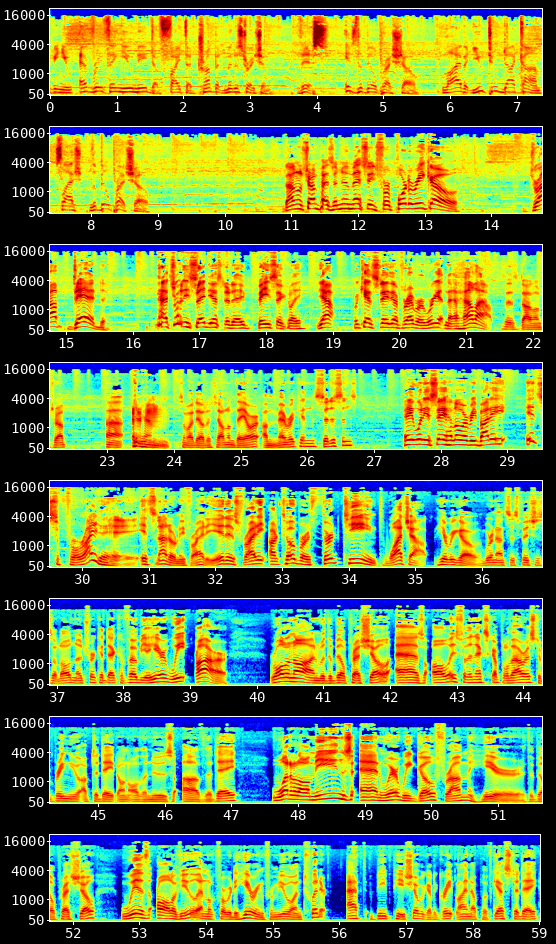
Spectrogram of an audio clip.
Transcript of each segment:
Giving you everything you need to fight the Trump administration. This is The Bill Press Show, live at youtube.com slash The Bill Press Show. Donald Trump has a new message for Puerto Rico. Drop dead. That's what he said yesterday, basically. Yeah, we can't stay there forever. We're getting the hell out, says Donald Trump. Uh, somebody ought to tell them they are American citizens. Hey, what do you say? Hello, everybody. It's Friday. It's not only Friday, it is Friday, October 13th. Watch out. Here we go. We're not suspicious at all. No triskaidekaphobia here. We are rolling on with the Bill Press Show, as always, for the next couple of hours to bring you up to date on all the news of the day, what it all means, and where we go from here. The Bill Press Show with all of you, and look forward to hearing from you on Twitter at BP Show. We got a great lineup of guests today.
